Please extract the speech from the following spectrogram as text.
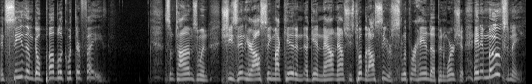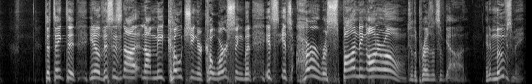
and see them go public with their faith. Sometimes when she's in here, I'll see my kid, and again, now, now she's 12, but I'll see her slip her hand up in worship. And it moves me to think that you know this is not not me coaching or coercing but it's it's her responding on her own to the presence of god. And it moves me.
